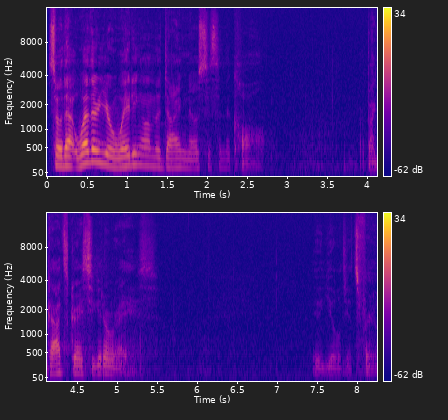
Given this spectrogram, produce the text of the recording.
so that whether you're waiting on the diagnosis and the call, or by God's grace you get a raise, you yield its fruit.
